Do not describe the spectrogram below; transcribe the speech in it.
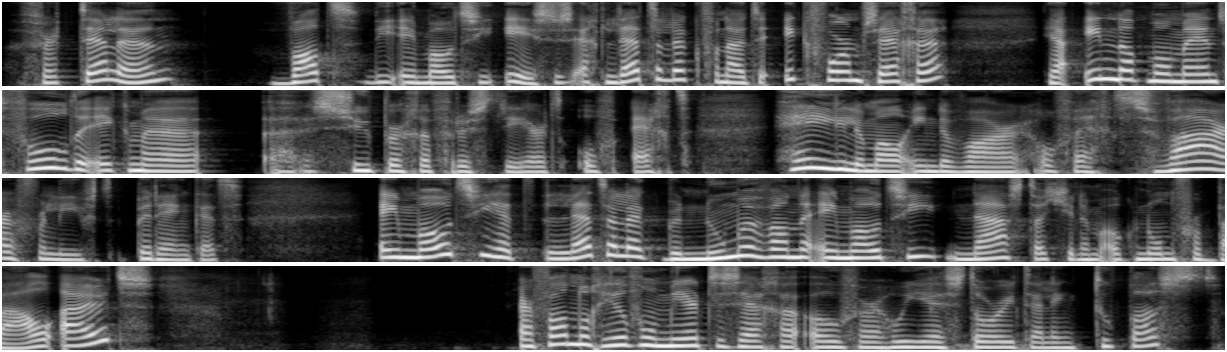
vertellen wat die emotie is. Dus echt letterlijk vanuit de ik-vorm zeggen: ja, in dat moment voelde ik me uh, super gefrustreerd of echt helemaal in de war of echt zwaar verliefd. Bedenk het. Emotie, het letterlijk benoemen van de emotie, naast dat je hem ook non-verbaal uit. Er valt nog heel veel meer te zeggen over hoe je storytelling toepast.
